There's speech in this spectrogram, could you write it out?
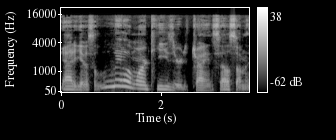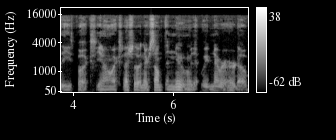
gotta give us a little more teaser to try and sell some of these books, you know, especially when there's something new that we've never heard of.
